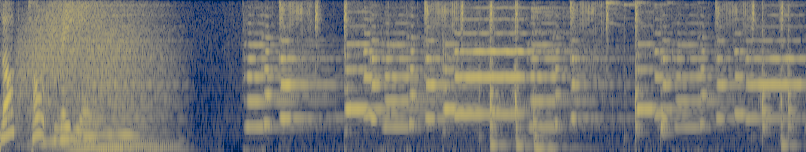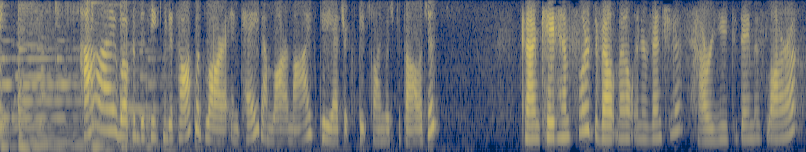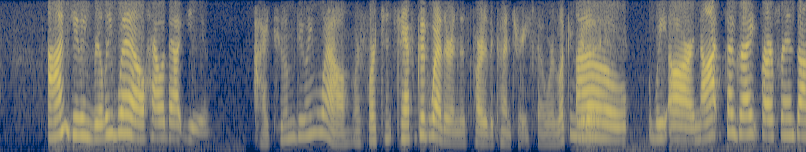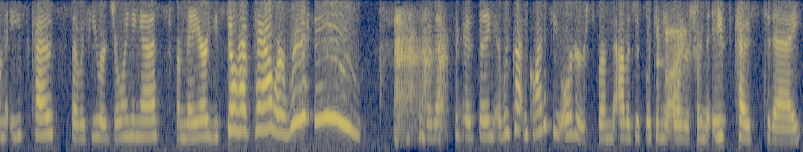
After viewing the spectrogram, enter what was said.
Blog Talk Radio. Hi, welcome to Teach Me to Talk with Laura and Kate. I'm Laura Mize, pediatric speech language pathologist. And I'm Kate Hensler, developmental interventionist. How are you today, Ms. Laura? I'm doing really well. How about you? I too am doing well. We're fortunate to have good weather in this part of the country, so we're looking good. Oh, we are. Not so great for our friends on the East Coast. So if you are joining us from there, you still have power. Woohoo! so that's a good thing. And we've gotten quite a few orders from. The, I was just looking Goodbye. at orders from the East Coast today,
